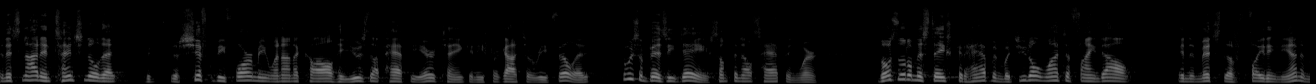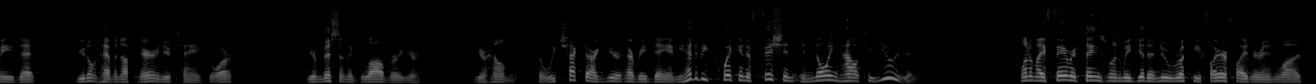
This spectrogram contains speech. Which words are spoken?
And it's not intentional that the, the, shift before me went on a call, he used up half the air tank and he forgot to refill it. It was a busy day. Something else happened where those little mistakes could happen, but you don't want to find out in the midst of fighting the enemy that you don't have enough air in your tank or you're missing a glove or your, your helmet. So we checked our gear every day, and you had to be quick and efficient in knowing how to use it. One of my favorite things when we'd get a new rookie firefighter in was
